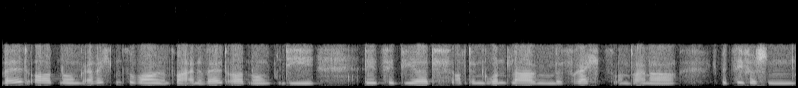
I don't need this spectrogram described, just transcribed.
Weltordnung errichten zu wollen, und zwar eine Weltordnung, die dezidiert auf den Grundlagen des Rechts und einer spezifischen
